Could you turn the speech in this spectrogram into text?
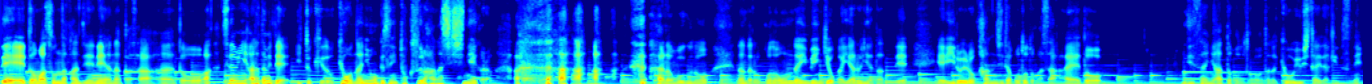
で、えっ、と、まあ、そんな感じでね、なんかさ、えっと、あ、ちなみに改めて言っとくけど、今日何も別に得する話しねえから。あの、僕の、なんだろう、このオンライン勉強会やるにあたって、えーいろいろ感じたこととかさ、えっ、と、実際にあったこととかをただ共有したいだけですね。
